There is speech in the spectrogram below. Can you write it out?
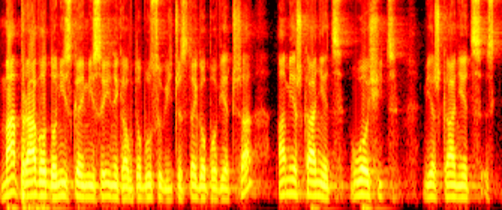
ma prawo do niskoemisyjnych autobusów i czystego powietrza, a mieszkaniec Łosic, mieszkaniec z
